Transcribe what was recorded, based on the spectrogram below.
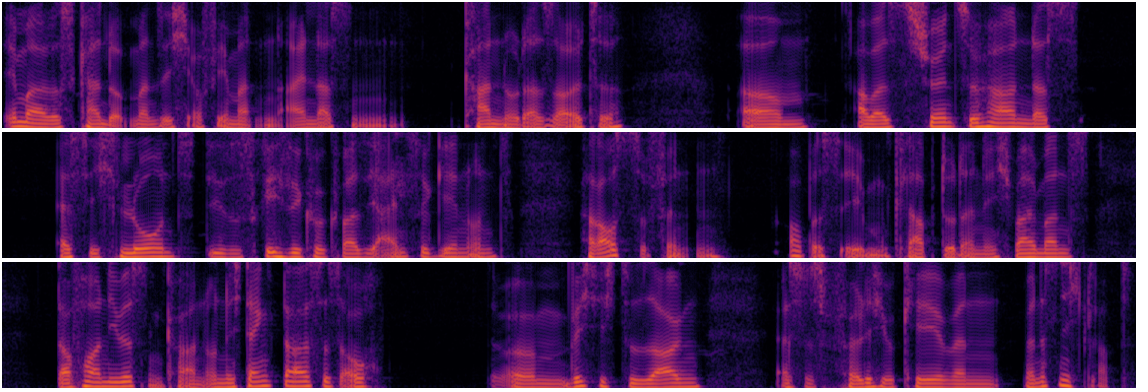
immer riskant, ob man sich auf jemanden einlassen kann oder sollte. Ähm, aber es ist schön zu hören, dass es sich lohnt, dieses Risiko quasi einzugehen und herauszufinden, ob es eben klappt oder nicht, weil man es davor nie wissen kann. Und ich denke, da ist es auch ähm, wichtig zu sagen, es ist völlig okay, wenn, wenn es nicht klappt.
